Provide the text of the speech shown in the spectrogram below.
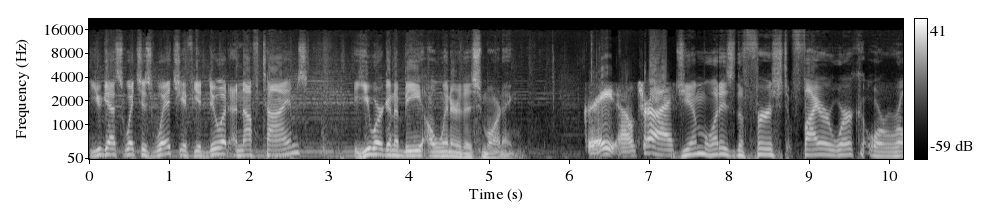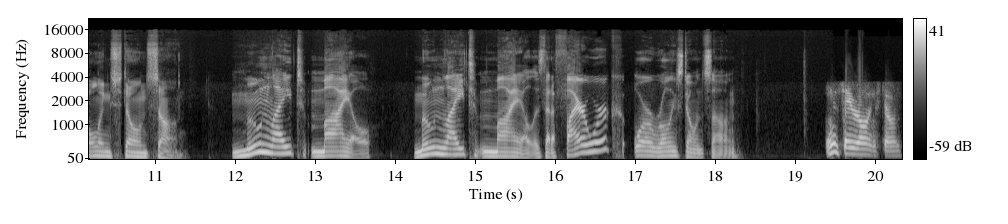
You guess which is which. If you do it enough times, you are going to be a winner this morning. Great. I'll try. Jim, what is the first firework or Rolling Stone song? Moonlight Mile. Moonlight Mile. Is that a firework or a Rolling Stone song? I'm going to say Rolling Stone.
